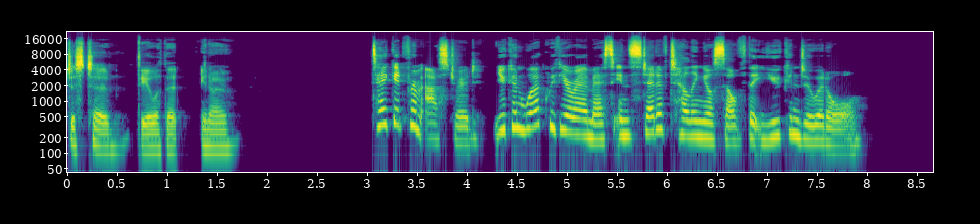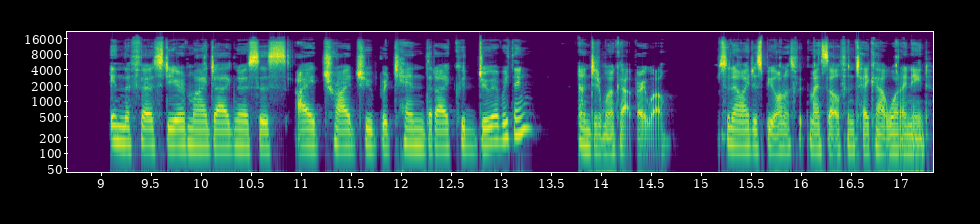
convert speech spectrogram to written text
just to deal with it, you know. Take it from Astrid. You can work with your MS instead of telling yourself that you can do it all. In the first year of my diagnosis, I tried to pretend that I could do everything and didn't work out very well. So now I just be honest with myself and take out what I need.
